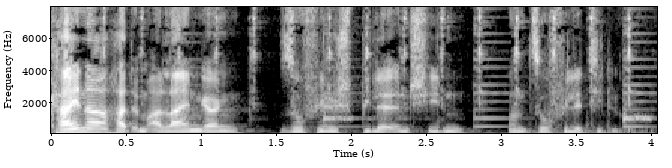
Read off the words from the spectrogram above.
Keiner hat im Alleingang so viele Spiele entschieden und so viele Titel gewonnen.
